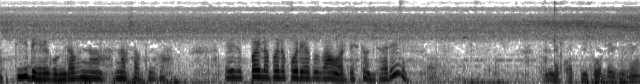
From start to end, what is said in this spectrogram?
कति धेरै घुम्दा पनि नसकेको ए पहिला पहिला कोरियाको गाउँहरू त्यस्तो हुन्छ अरे कति छोड्दै घुम्यौँ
